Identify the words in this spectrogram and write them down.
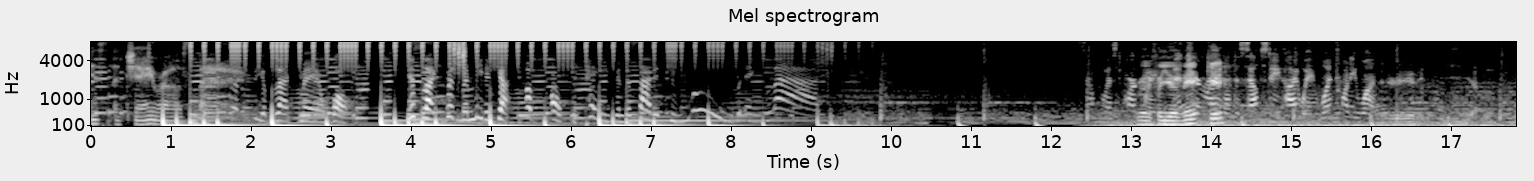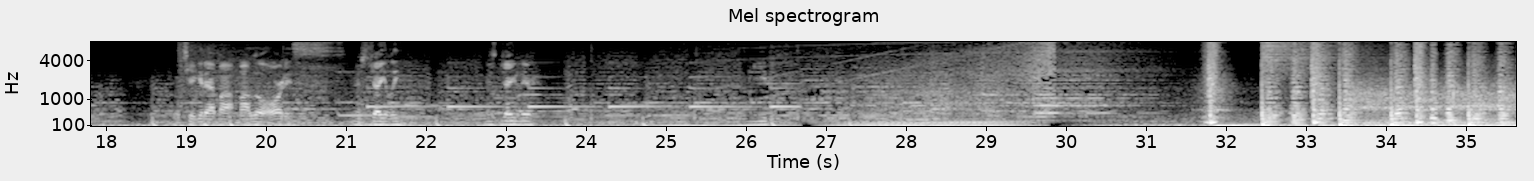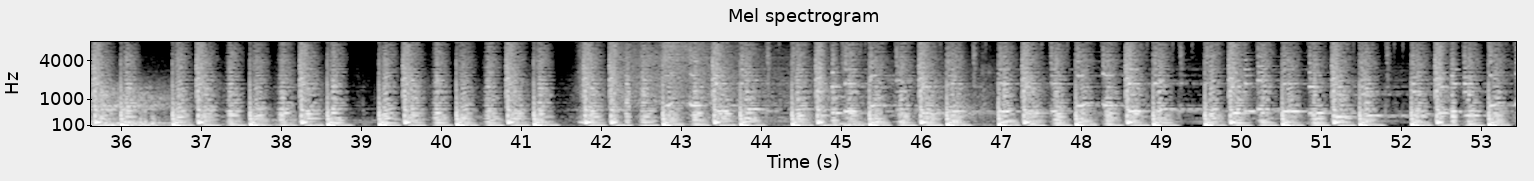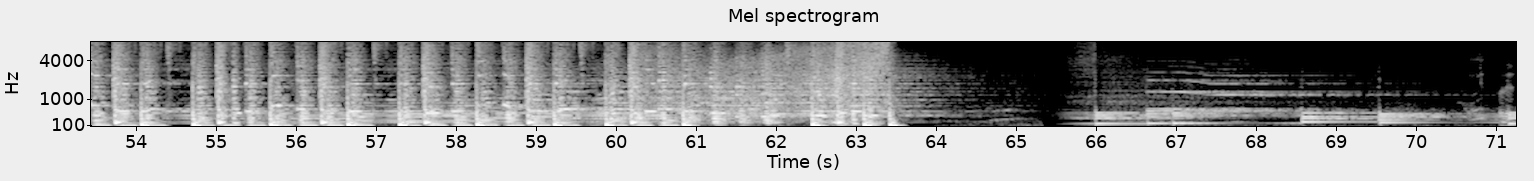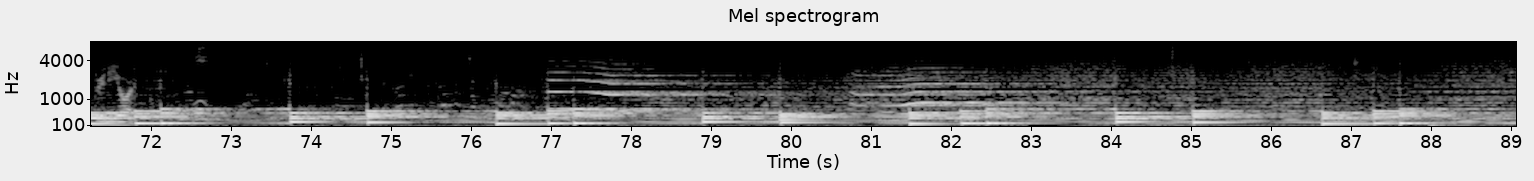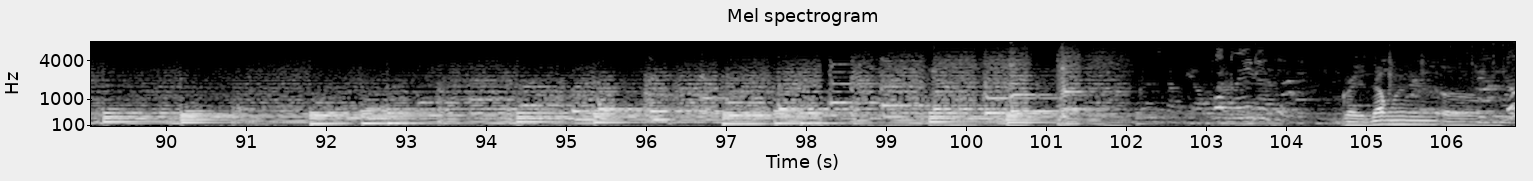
It's a J Rawls vibe. see a black man walk. It's like rhythm and meter got up off the page and decided to move and glide. Southwest Parkway. Ready for your then event, turn kitty? right onto South State Highway 121. Ready? Yeah. Go check it out, my, my little artist, Miss Jaylee. Miss Jaylee. That 3D art. Great. Is that one? Uh,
